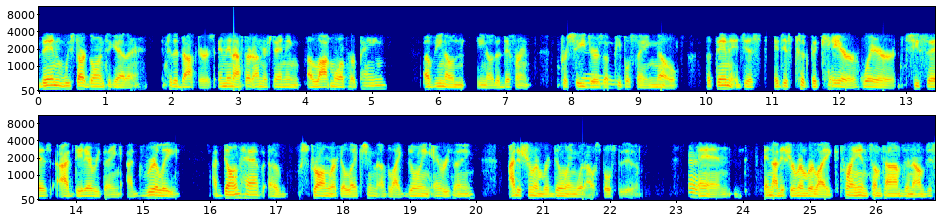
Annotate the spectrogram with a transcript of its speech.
then we start going together to the doctors and then I start understanding a lot more of her pain of you know you know the different procedures mm. of people saying no but then it just it just took the care where she says I did everything I really I don't have a strong recollection of like doing everything I just remember doing what I was supposed to do mm. and and I just remember like praying sometimes, and I'm just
